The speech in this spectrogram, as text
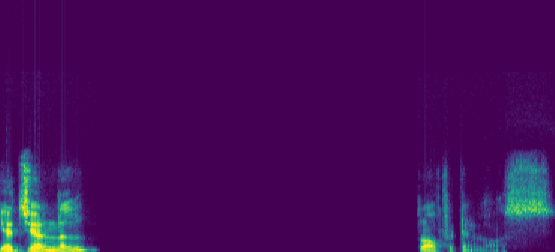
या general profit and loss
